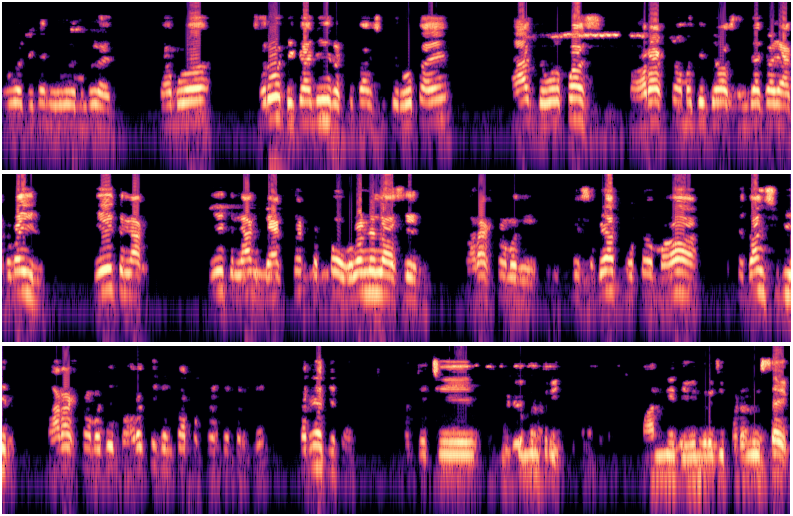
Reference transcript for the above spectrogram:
नऊ ठिकाणी वेगवेगळे मंडळ आहेत. त्यामुळं सर्व ठिकाणी रक्तदान शिबिर होत आहे. आज जवळपास महाराष्ट्रामध्ये जेव्हा संध्याकाळी आकडा येईल एक लाख एक लाख बॅगचा टप्पा ओलांडलेला असेल महाराष्ट्रामध्ये. हे सगळ्यात मोठं महा रक्तदान शिबिर महाराष्ट्रामध्ये भारतीय जनता पक्षाच्या तर्फे करण्यात येत आहे. राज्याचे मुख्यमंत्री माननीय देवेंद्रजी फडणवीस साहेब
